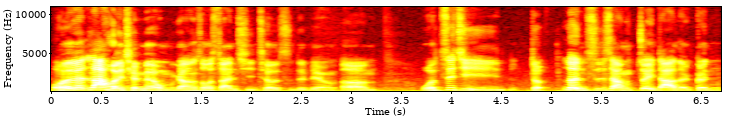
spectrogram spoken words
我拉回前面，我们刚刚说三期测试这边，嗯，我自己的认知上最大的跟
